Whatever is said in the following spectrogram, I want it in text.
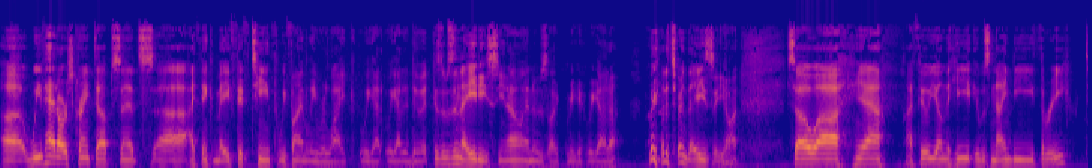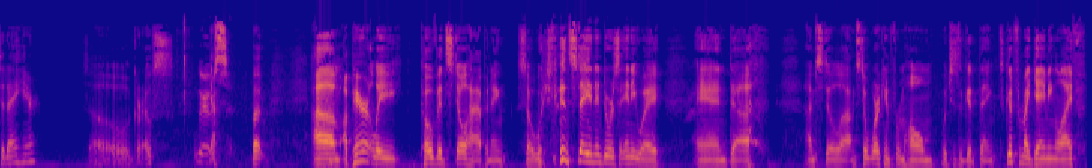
uh, we've had ours cranked up since uh, I think May 15th. We finally were like, we got we got to do it because it was in the 80s, you know, and it was like we we gotta we gotta turn the AC on. So uh, yeah, I feel you on the heat. It was 93 today here, so gross. Gross. But um, apparently, COVID's still happening, so we've been staying indoors anyway, and uh, I'm still uh, I'm still working from home, which is a good thing. It's good for my gaming life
